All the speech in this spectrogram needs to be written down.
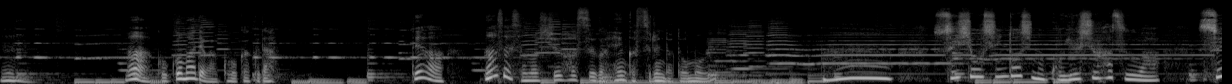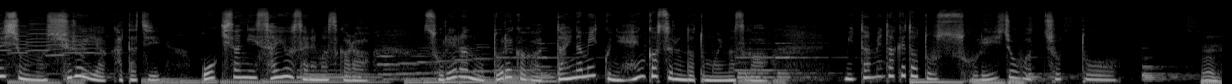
うん。まあここまでは合格だではなぜその周波数が変化するんだと思う？うーん。水晶振動子の固有周波数は水晶の種類や形大きさに左右されますからそれらのどれかがダイナミックに変化するんだと思いますが見た目だけだとそれ以上はちょっと。うん。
